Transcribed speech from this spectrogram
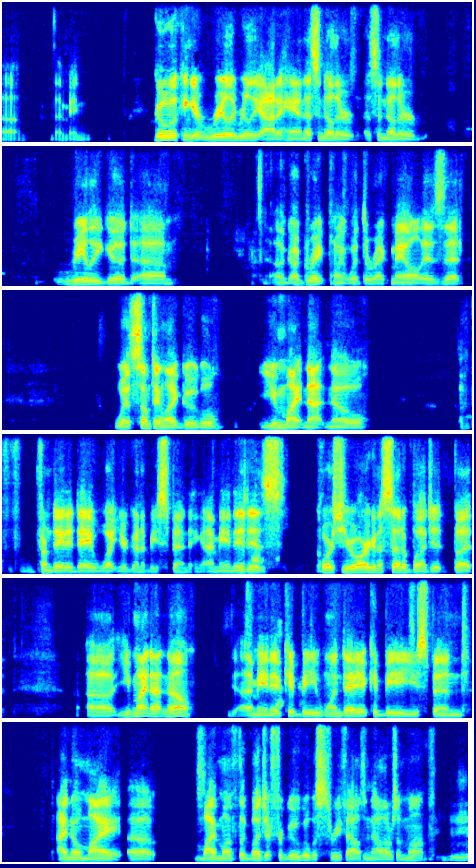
uh, I mean, Google can get really really out of hand. That's another that's another really good um, a, a great point with direct mail is that with something like Google, you might not know from day to day what you're going to be spending. I mean, it is, of course, you are going to set a budget, but uh, you might not know. I mean, it could be one day, it could be you spend. I know my uh, my monthly budget for Google was three thousand dollars a month, mm-hmm.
